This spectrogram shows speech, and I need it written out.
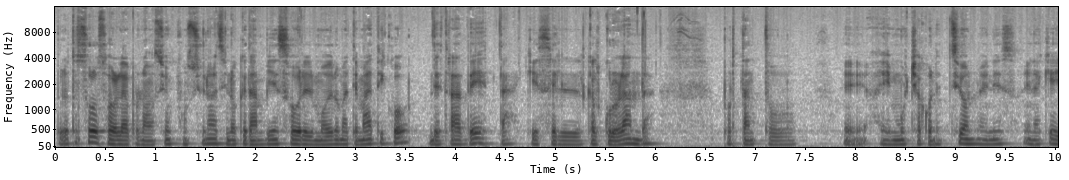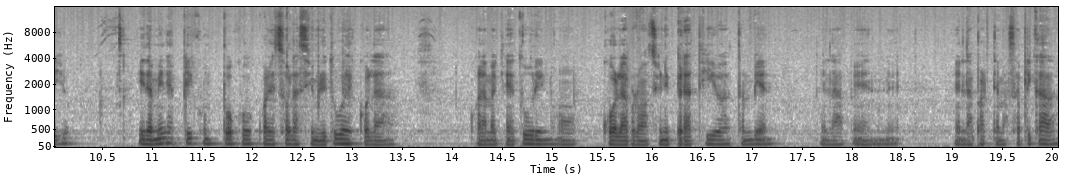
pero no solo sobre la programación funcional, sino que también sobre el modelo matemático detrás de esta, que es el cálculo lambda. Por tanto, eh, hay mucha conexión en, eso, en aquello. Y también explico un poco cuáles son las similitudes con la, con la máquina de Turing o con la programación imperativa también, en la, en, la parte más aplicada.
